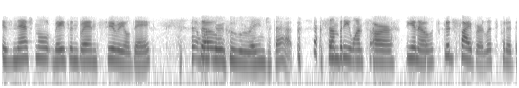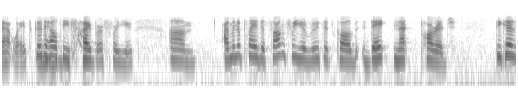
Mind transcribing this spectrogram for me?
is National Raisin Bran Cereal Day. I So- wonder who arranged that. Somebody wants our, you know, it's good fiber. Let's put it that way. It's good, Mhm. healthy fiber for you. Um, I'm going to play the song for you, Ruth. It's called Date Nut Porridge, because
